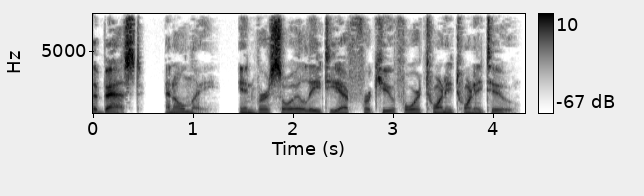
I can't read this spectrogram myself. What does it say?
The best, and only, inverse oil ETF for Q4 2022.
